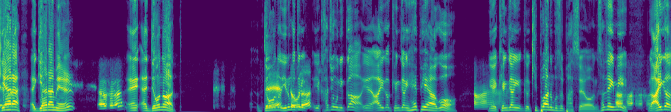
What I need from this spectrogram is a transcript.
게라, 게라멜. 에, 에, 도넛, 도넛 네, 이런. 것들을 예, 가져오니까 예, 아이가 굉장히 해피해하고 아, 예, 굉장히 그 기뻐하는 모습을 봤어요. 선생님이 아하, 아하. 그 아이가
